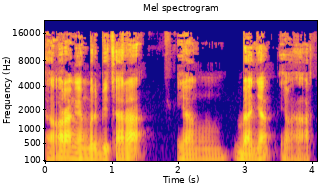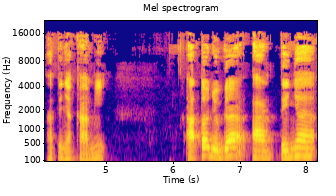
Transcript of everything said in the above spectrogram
uh, orang yang berbicara yang banyak yang artinya kami atau juga artinya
